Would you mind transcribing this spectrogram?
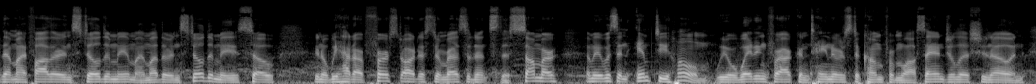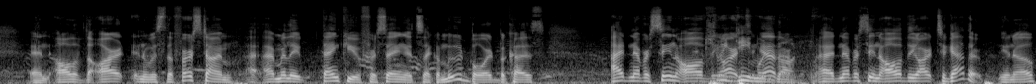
that my father instilled in me and my mother instilled in me. So, you know, we had our first artist in residence this summer. I mean, it was an empty home. We were waiting for our containers to come from Los Angeles, you know, and and all of the art. And it was the first time. I, I really thank you for saying it's like a mood board because. I had never seen all of the art together. I had never seen all of the art together. You know,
